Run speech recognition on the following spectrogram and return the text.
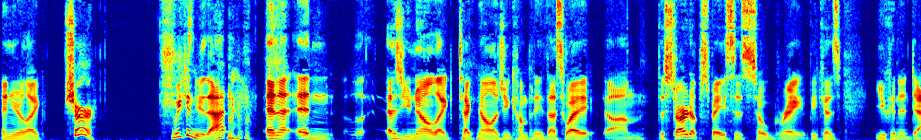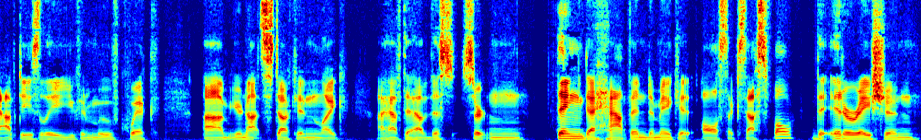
And you're like, sure, we can do that. and and as you know, like technology companies, that's why um, the startup space is so great because you can adapt easily, you can move quick. Um, you're not stuck in like I have to have this certain thing to happen to make it all successful. The iteration,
